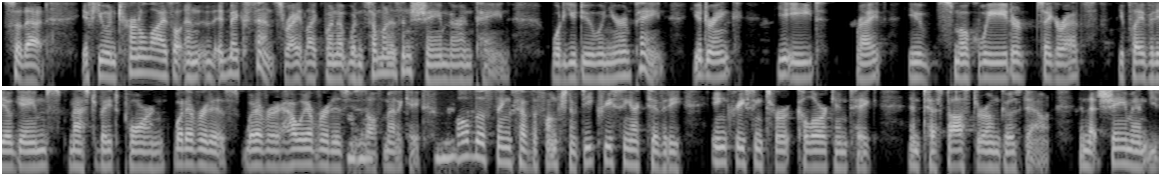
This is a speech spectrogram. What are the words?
So that if you internalize, and it makes sense, right? Like when when someone is in shame, they're in pain. What do you do when you're in pain? You drink, you eat, right? You smoke weed or cigarettes, you play video games, masturbate to porn, whatever it is, whatever, however it is you Mhm. self medicate. Mhm. All of those things have the function of decreasing activity, increasing ter- caloric intake, and testosterone goes down. And that shame, and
